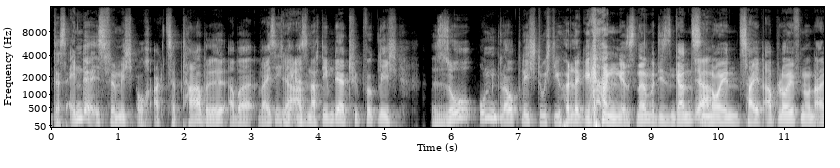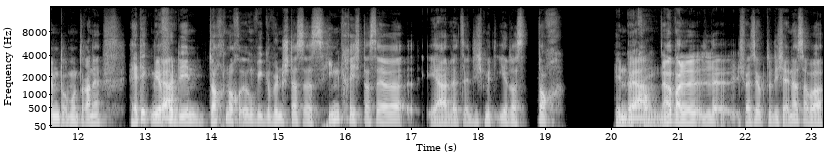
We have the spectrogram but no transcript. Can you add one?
das Ende ist für mich auch akzeptabel, aber weiß ich nicht, Ja. also nachdem der Typ wirklich so unglaublich durch die Hölle gegangen ist, ne, mit diesen ganzen Ja. neuen Zeitabläufen und allem drum und dran, ne, hätte ich mir Ja. für den doch noch irgendwie gewünscht, dass er es hinkriegt, dass er ja letztendlich mit ihr das doch hinbekommt, ne? Weil äh, ich weiß nicht, ob du dich erinnerst, aber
